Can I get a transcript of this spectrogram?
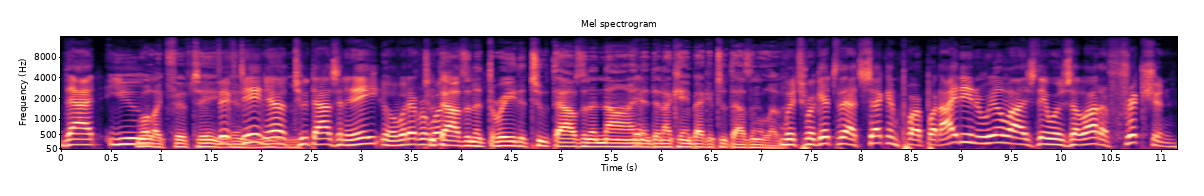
That you. More like 15. 15, yeah, mm-hmm. yeah. 2008 or whatever it was. 2003 to 2009, and then I came back in 2011. Which we'll get to that second part, but I didn't realize there was a lot of friction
